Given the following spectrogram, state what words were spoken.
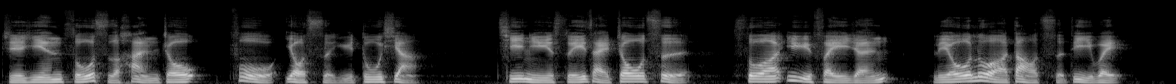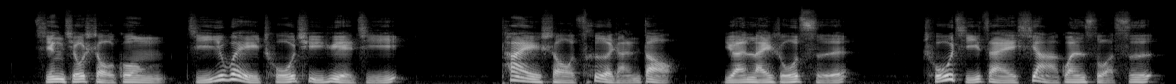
只因祖死汉州，父又死于都下，妻女随在州刺，所遇匪人，流落到此地位，请求守公。即位除去越籍，太守恻然道：“原来如此。除籍在下官所思，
